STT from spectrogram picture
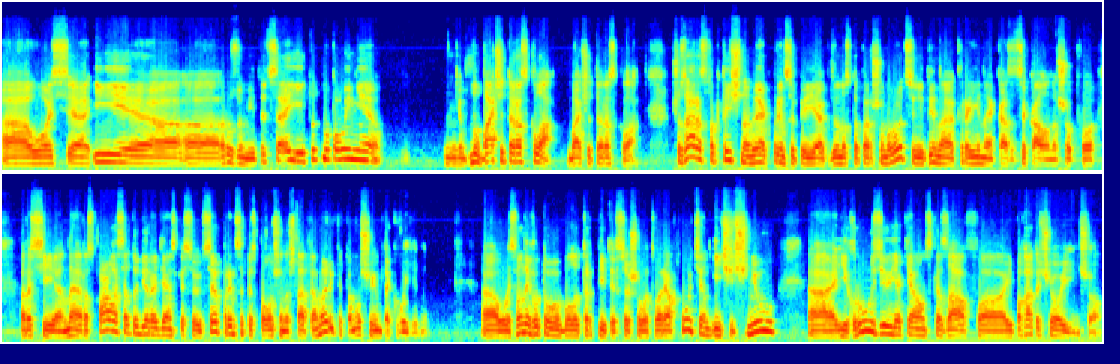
А, ось е, і е, е, розуміти це. І тут ми повинні ну, бачити розклад. Бачити розклад. Що зараз фактично, ну як в принципі, як в 91-му році, єдина країна, яка зацікавлена, щоб Росія не розпалася, тоді радянський Союз, це в принципі Сполучені Штати Америки, тому що їм так вигідно. Ось вони готові були терпіти все, що витворяв Путін, і Чечню, і Грузію, як я вам сказав, і багато чого іншого.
